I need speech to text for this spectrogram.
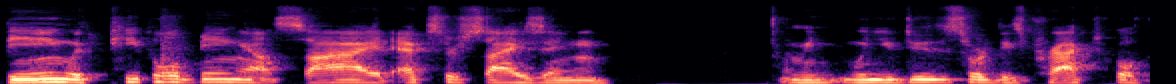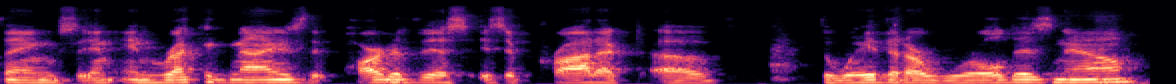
being with people, being outside, exercising. I mean, when you do sort of these practical things and, and recognize that part of this is a product of the way that our world is now.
